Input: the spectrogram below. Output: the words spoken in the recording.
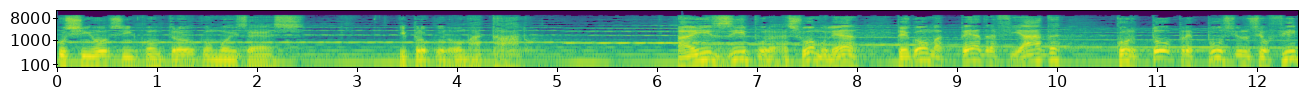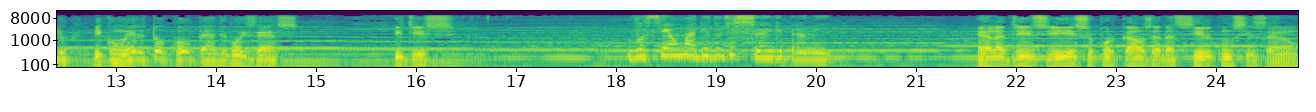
o Senhor se encontrou com Moisés e procurou matá-lo. Aí Zípora, a sua mulher, pegou uma pedra afiada cortou o prepúcio do seu filho e com ele tocou o pé de Moisés. E disse: Você é um marido de sangue para mim. Ela disse isso por causa da circuncisão.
